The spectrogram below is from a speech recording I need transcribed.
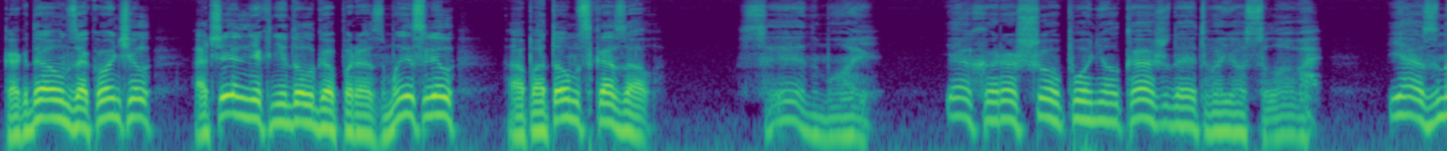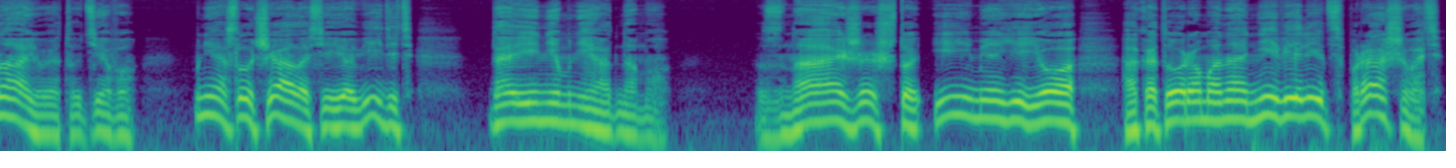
Когда он закончил, отшельник недолго поразмыслил, а потом сказал. «Сын мой, я хорошо понял каждое твое слово. Я знаю эту деву. Мне случалось ее видеть, да и не мне одному. Знай же, что имя ее, о котором она не велит спрашивать,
